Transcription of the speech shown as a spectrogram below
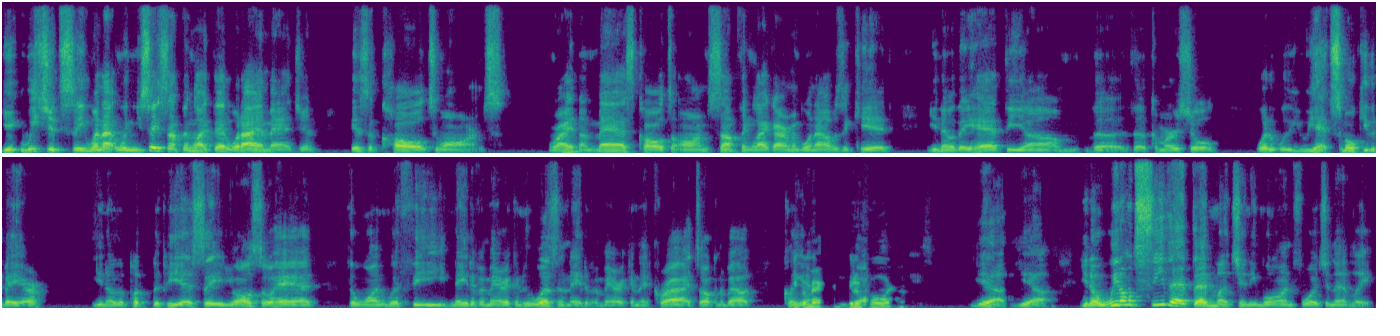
you, we should see when I, when you say something like that, what I imagine is a call to arms, right? Mm-hmm. A mass call to arms, something like I remember when I was a kid, you know, they had the, um, the, the commercial, what we had Smokey the Bear, you know, the, the PSA, and you also had the one with the Native American who wasn't Native American that cried, talking about clean American beautiful. Yeah, yeah. You know, we don't see that that much anymore, unfortunately.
